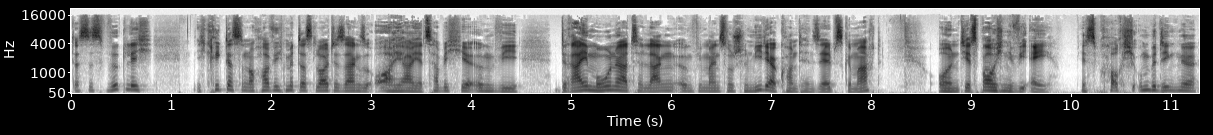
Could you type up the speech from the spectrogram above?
das ist wirklich, ich kriege das dann auch häufig mit, dass Leute sagen so, oh ja, jetzt habe ich hier irgendwie drei Monate lang irgendwie meinen Social Media Content selbst gemacht und jetzt brauche ich eine VA. Jetzt brauche ich unbedingt eine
